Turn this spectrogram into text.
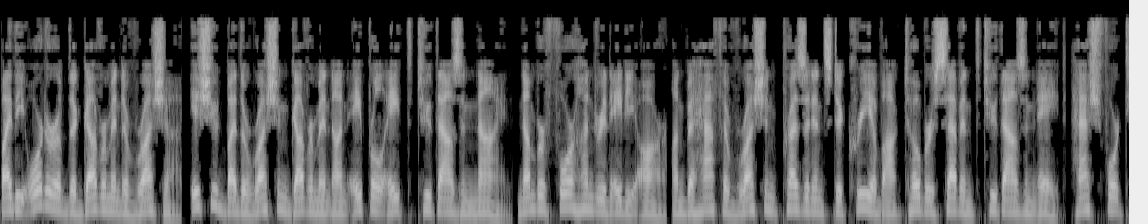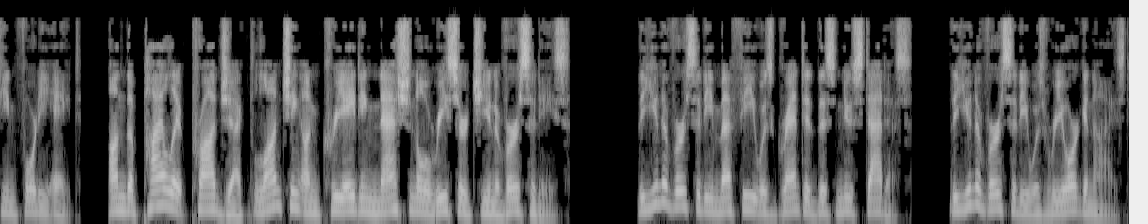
By the order of the Government of Russia, issued by the Russian government on April 8, 2009 number 480-R on behalf of Russian President's decree of October 7, 2008 1448, on the pilot project launching on creating national research universities. The university MEPhI was granted this new status. The university was reorganized.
